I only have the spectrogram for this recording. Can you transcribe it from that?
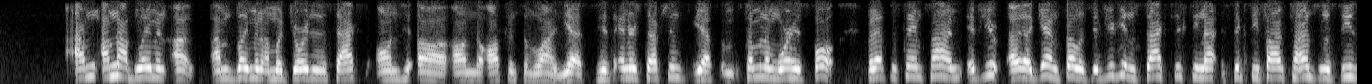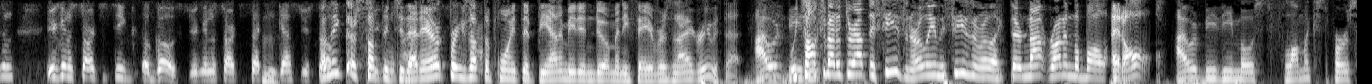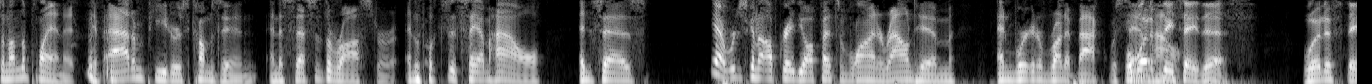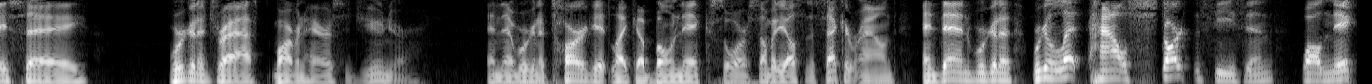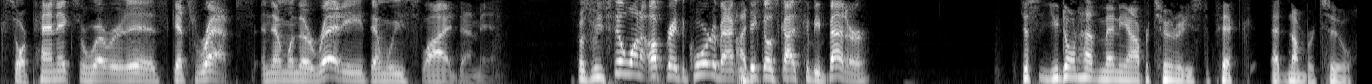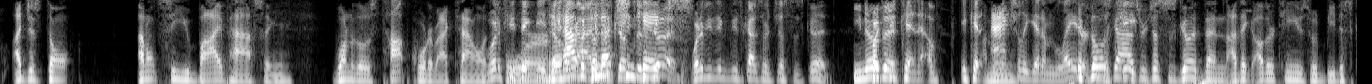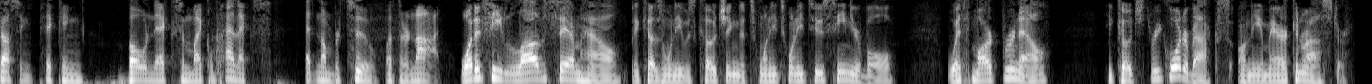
I'm I'm not blaming. Uh, I'm blaming a majority of the sacks on uh, on the offensive line. Yes, his interceptions. Yes, some of them were his fault. But at the same time, if you're uh, again, fellas, if you're getting sacked 69, 65 times in the season, you're going to start to see a ghost. You're going to start to second guess yourself. I think there's something to that. Eric brings up the point that Bieniemy didn't do him any favors, and I agree with that. I would. Be We the- talked about it throughout the season. Early in the season, we're like, they're not running the ball at all. I would be the most flummoxed person on the planet if Adam Peters comes in and assesses the roster and looks at Sam Howell and says, "Yeah, we're just going to upgrade the offensive line around him, and we're going to run it back with Sam." Well, what if they say this? What if they say we're going to draft Marvin Harrison Jr. and then we're going to target like a Bo Nix or somebody else in the second round, and then we're gonna we're gonna let Howe start the season while Nix or Penix or whoever it is gets reps, and then when they're ready, then we slide them in because we still want to upgrade the quarterback. We I think those guys could be better. just you don't have many opportunities to pick at number two. I just don't. I don't see you bypassing one of those top quarterback talents. What if you for- think these They have the guys are connection just as cakes. good? What if you think these guys are just as good? You know but that- you can uh, you can I mean, actually get them later. if those 'cause they're guys cheap. are just as good, then I think other teams would be discussing picking Bo Nix and Michael Penix at number two, but they're not. What if he loves Sam Howell because when he was coaching the 2022 Senior Bowl with Mark Brunell, he coached three quarterbacks on the American roster.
